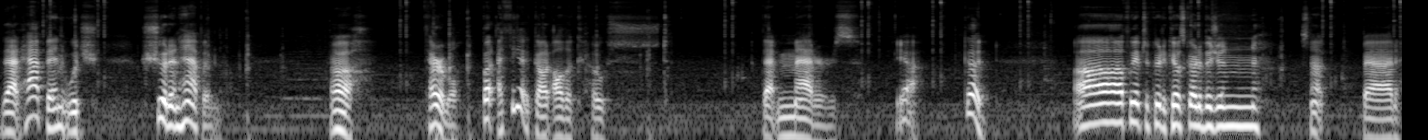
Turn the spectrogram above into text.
that happen, which shouldn't happen. Ugh. Terrible. But I think I got all the coast that matters. Yeah. Good. Uh, if we have to create a Coast Guard division, it's not bad.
